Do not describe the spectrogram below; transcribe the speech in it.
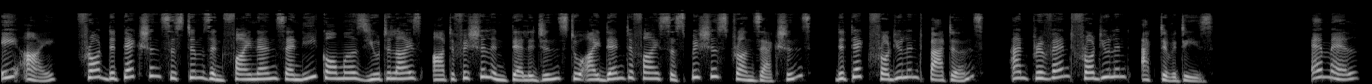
AI, fraud detection systems in finance and e-commerce utilize artificial intelligence to identify suspicious transactions, detect fraudulent patterns, and prevent fraudulent activities. ML,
